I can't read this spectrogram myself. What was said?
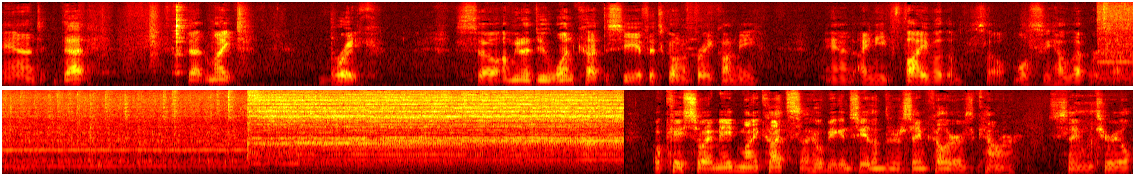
And that, that might break. So I'm going to do one cut to see if it's going to break on me. And I need five of them. So we'll see how that works out. Okay, so I made my cuts. I hope you can see them. They're the same color as the counter. Same material.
